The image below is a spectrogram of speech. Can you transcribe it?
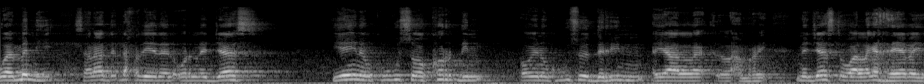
waa manhi. Salaada dhexdeedan war najaas yaynan kugu soo kordhin oo aynan kugu soo darinin ayaa la la amray. Najaasta waa laga reebay.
